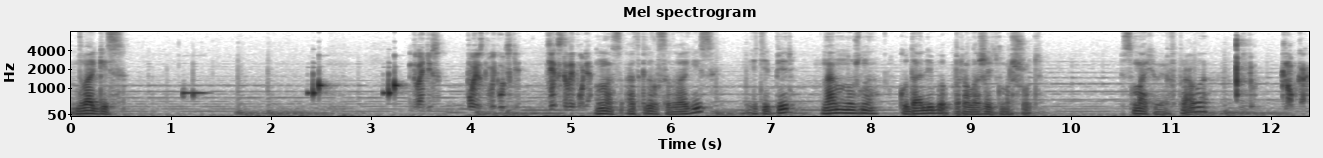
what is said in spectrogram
2GIS. 2GIS. Поиск в Якутске. Текстовое поле. У нас открылся 2GIS и теперь нам нужно куда-либо проложить маршрут. Смахивая вправо. Кнопка.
